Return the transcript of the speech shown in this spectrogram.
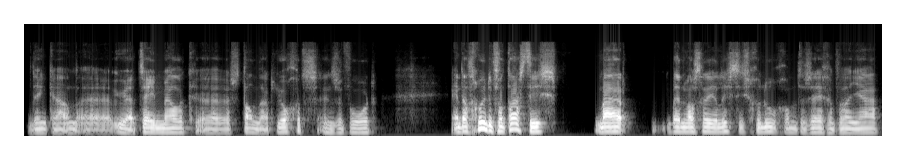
Denk aan uh, UAT-melk, standaard yoghurts enzovoort. En dat groeide fantastisch, maar Ben was realistisch genoeg om te zeggen van ja,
